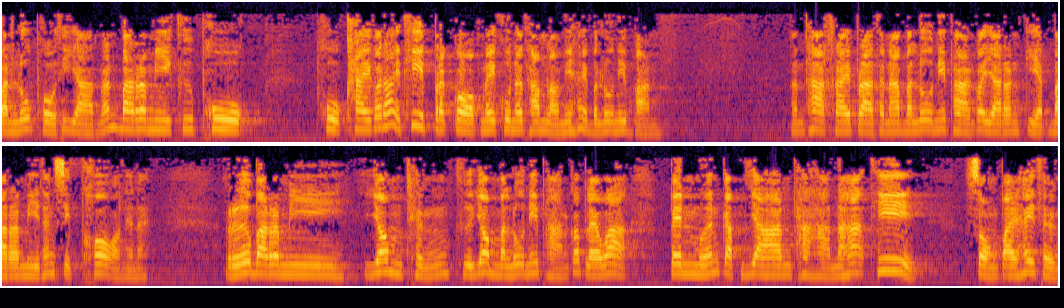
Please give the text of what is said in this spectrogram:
บรรลุโพธิญาณนั้นบารมีคือผูกผูกใครก็ได้ที่ประกอบในคุณธรรมเหล่านี้ให้บรรลุนิพพานมันถ้าใครปรารถนาบรรลุนิพพานก็อย่ารังเกียจบารมีทั้งสิบข้อเนี่ยนะหรือบารมีย่อมถึงคือย่อมบรรลุนิพพานก็แปลว่า เป็นเหมือนกับยานพาหนะที่ ส่งไปให้ถึง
